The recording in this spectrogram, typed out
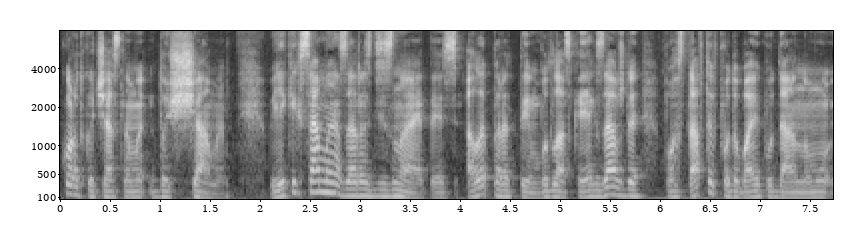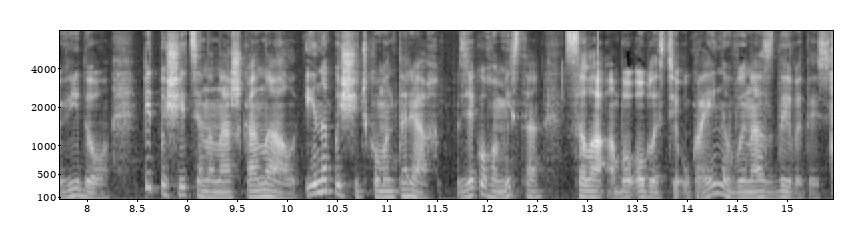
короткочасними дощами, в яких саме зараз дізнаєтесь. Але перед тим, будь ласка, як завжди, поставте вподобайку даному відео, підпишіться на наш канал і напишіть в коментарях, з якого міста, села або області України ви нас дивитесь.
